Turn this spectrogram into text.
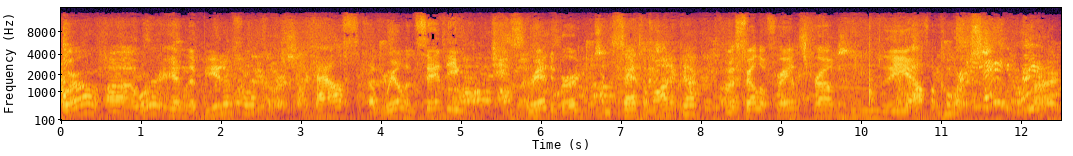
Well, uh, we're in the beautiful house of Will and Sandy Redberg in Santa Monica with fellow friends from the Alpha Course. Hey, how? Right,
